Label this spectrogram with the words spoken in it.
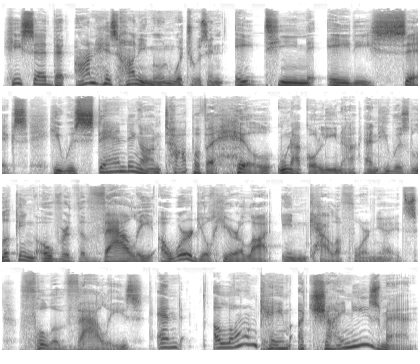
he said that on his honeymoon, which was in 1886, he was standing on top of a hill, una colina, and he was looking over the valley, a word you'll hear a lot in California. It's full of valleys. And along came a Chinese man,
